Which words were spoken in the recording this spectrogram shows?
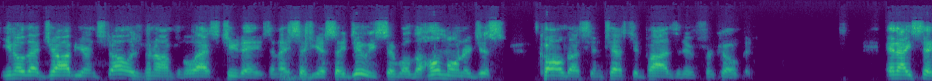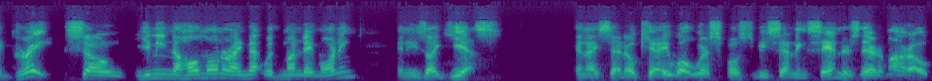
you know that job your installer's been on for the last two days? And I said, yes, I do. He said, well, the homeowner just called us and tested positive for COVID. And I said, great. So you mean the homeowner I met with Monday morning? And he's like, yes. And I said, okay, well, we're supposed to be sending Sanders there tomorrow.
